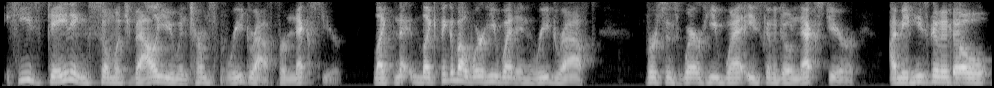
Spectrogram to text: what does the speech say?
he's gaining so much value in terms of redraft for next year. Like, like think about where he went in redraft versus where he went. He's going to go next year. I mean, he's going to go.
